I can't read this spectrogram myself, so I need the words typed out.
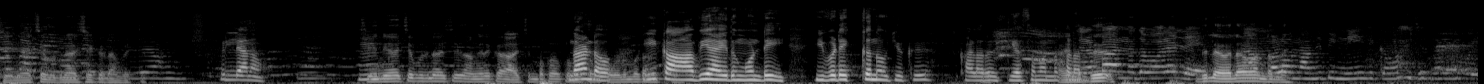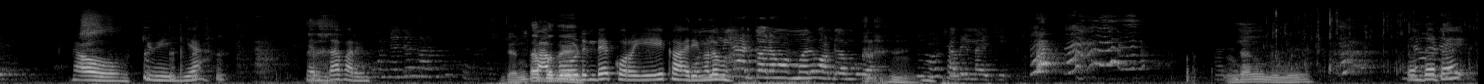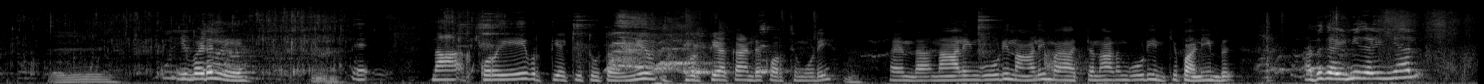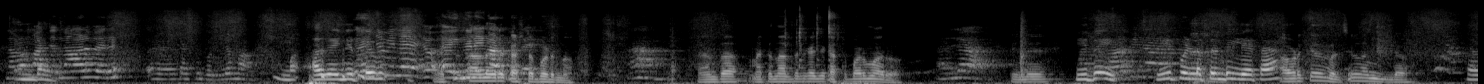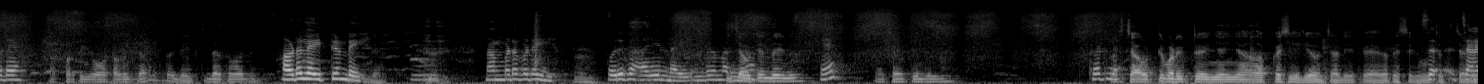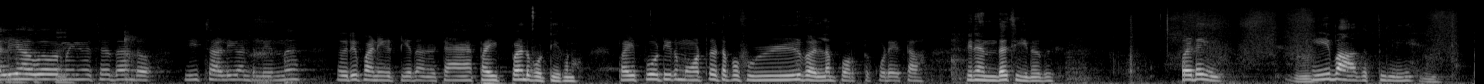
ശനിയാഴ്ച ബുധനാഴ്ച ഇടാൻ പറ്റും. ഇല്ലാന്നോ? ശനിയാഴ്ച ബുധനാഴ്ച അങ്ങനെയൊക്കെ ആഴ്ചമ്പൊക്കെ ഈ കാവ്യ ആയതും കൊണ്ടേ ഇവിടെയൊക്കെ നോക്കി നോക്ക് കളർ വ്യത്യാസം വന്ന കളർ. ഇത് ലെവലാവണ്ടല്ലോ ഓ എന്താ പറയുന്നത് കബോർഡിന്റെ കുറേ കാര്യങ്ങൾ ഇവിടല്ലേ എന്താട്ടാ ഏയ്. കുറേ വൃത്തിയാക്കിയിട്ടു കേട്ടോ ഇനി വൃത്തിയാക്കാണ്ട് കുറച്ചും കൂടി എന്താ നാളെയും കൂടി നാളെയും മറ്റന്നാളും കൂടി എനിക്ക് പണിയുണ്ട്. അത് കഴിഞ്ഞ് കഴിഞ്ഞാൽ അത് കഴിഞ്ഞിട്ട് കഷ്ടപ്പെടുന്നു? എന്താ മറ്റന്നാളത്തിന് കഴിഞ്ഞ് കഷ്ടപ്പാട് മാറുമോ പിന്നെ? ഇത് ഈ പിള്ളത്തുണ്ട് ഇല്ലേട്ടാ അവിടേക്ക് വെളിച്ചം കാണില്ലല്ലോ? എവിടെ? അപ്പുറത്തേക്ക് ഓട്ടോ വിളിച്ചാൽ ലൈറ്റ് ഇല്ലാത്ത പോലെ? അവിടെ ലൈറ്റ് ഉണ്ടേ? നമ്മുടെ ഇവിടെ ഒരു കാര്യം ഉണ്ടായി. എന്താണെന്നറിയോ ചവിട്ടി പടിയിട്ട് കഴിഞ്ഞ് കഴിഞ്ഞാൽ അതൊക്കെ ശരിയാവും. ചളിയൊക്കെ ഏകദേശം ചളിയാവുക പറഞ്ഞു വെച്ചാൽ അതാണ്ടോ ഈ ചളി കണ്ടില്ലേ? ഇന്ന് ഒരു പണി കിട്ടിയതാണ്. ടാ പൈപ്പാണ്ട് പൊട്ടിയേക്കണു. പൈപ്പ് പൊട്ടിയിട്ട് മോട്ടർ ഇട്ടപ്പോൾ ഫുൾ വെള്ളം പുറത്ത് കൂടെ ഇട്ടാ പിന്നെ എന്താ ചെയ്യണത്? ഇവിടെ ഈ ഭാഗത്തില്ലേ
